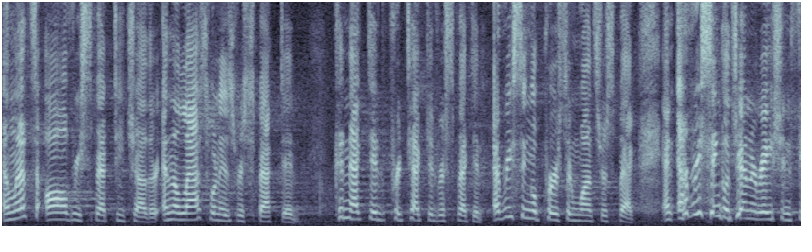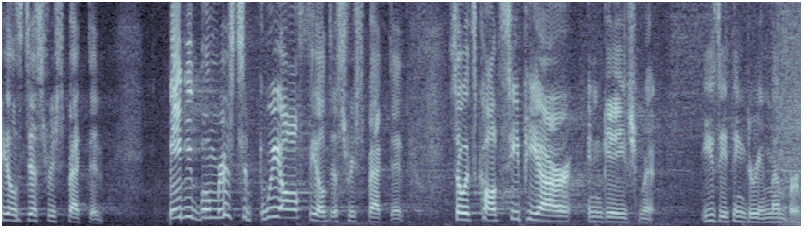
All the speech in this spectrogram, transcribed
and let's all respect each other. And the last one is respected. Connected, protected, respected. Every single person wants respect. And every single generation feels disrespected. Baby boomers, we all feel disrespected. So it's called CPR engagement. Easy thing to remember.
